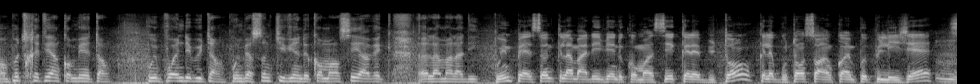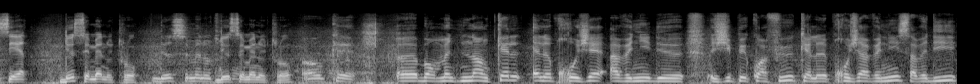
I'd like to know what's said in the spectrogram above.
On peut traiter en combien de temps pour, pour un débutant, pour une personne qui vient de commencer avec euh, la maladie? Pour une personne que la maladie vient de commencer, que les boutons, que les boutons sont encore un peu plus légers, c'est deux semaines ou trop. Deux semaines ou Deux trois. semaines ou trop. Ok. Euh, bon, maintenant, quel est le projet à venir de JP Coiffure? Quel est le projet à venir? Ça veut dire,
